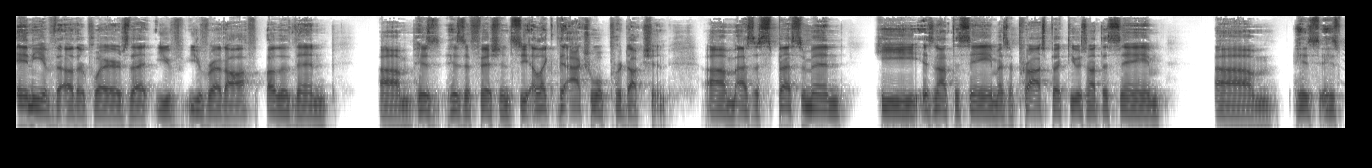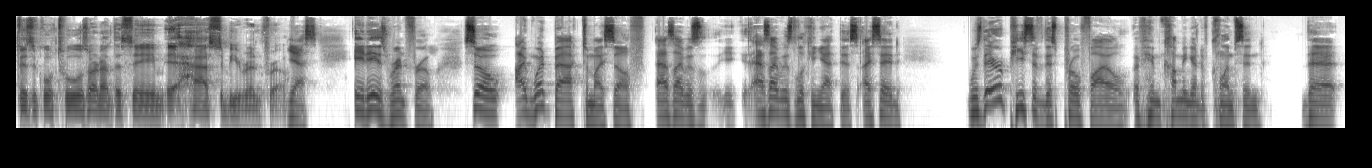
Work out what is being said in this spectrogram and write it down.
any of the other players that you've you've read off, other than um, his his efficiency, like the actual production. Um, as a specimen, he is not the same. As a prospect, he was not the same. Um, his his physical tools are not the same. It has to be Renfrow. Yes, it is Renfrow. So I went back to myself as I was as I was looking at this. I said, was there a piece of this profile of him coming out of Clemson that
